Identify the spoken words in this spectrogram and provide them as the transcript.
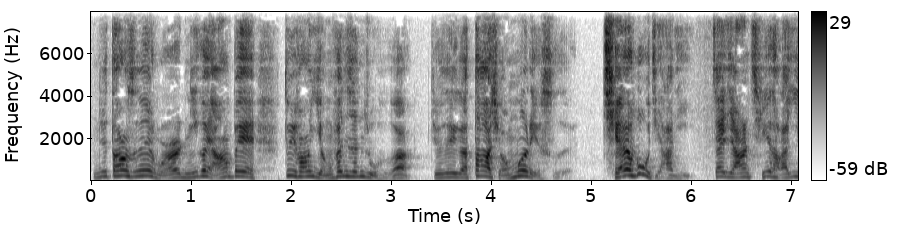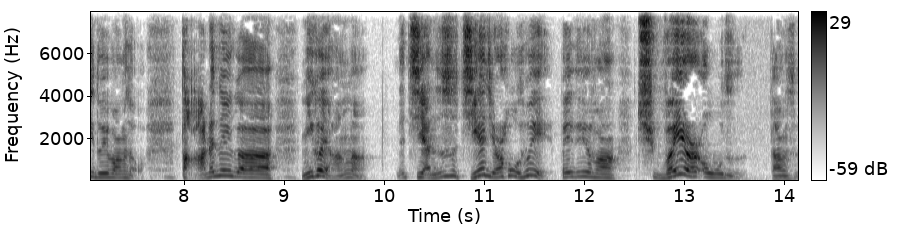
你说当时那会儿尼克杨被对方影分身组合，就这个大小莫里斯前后夹击，再加上其他一堆帮手，打的这个尼克杨啊，那简直是节节后退，被对方去围而殴之。当时，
